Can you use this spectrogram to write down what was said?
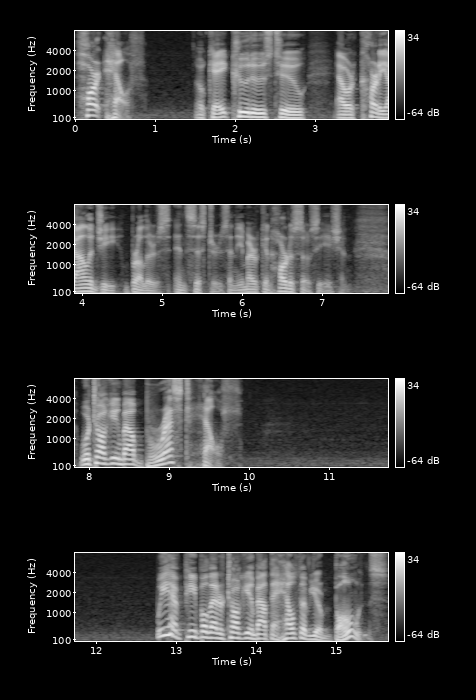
heart health. Okay, kudos to our cardiology brothers and sisters and the American Heart Association. We're talking about breast health. We have people that are talking about the health of your bones,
